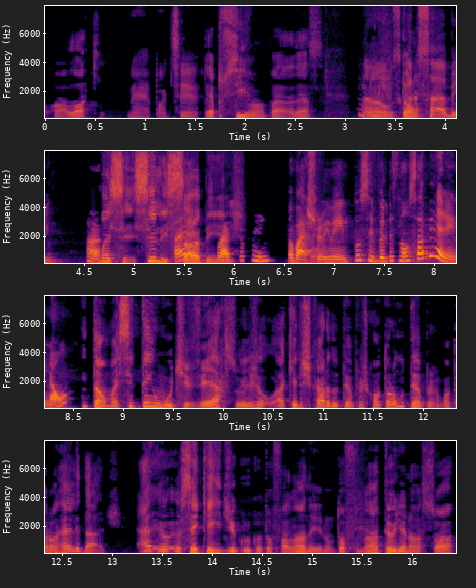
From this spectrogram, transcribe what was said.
com a Loki? É, pode ser. É possível uma parada dessa? Não, os caras sabem. Ah. Mas se, se eles é, sabem. Eu acho sim. Eu acho ah. impossível eles não saberem, não? Então, mas se tem um multiverso, eles, aqueles caras do tempo, eles controlam o tempo, eles não controlam a realidade. Ah, eu, eu sei que é ridículo o que eu tô falando, e não, tô, não é uma teoria, não, é só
